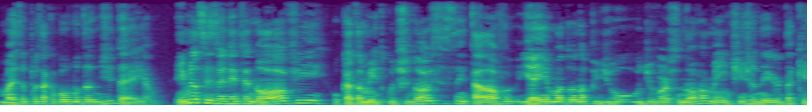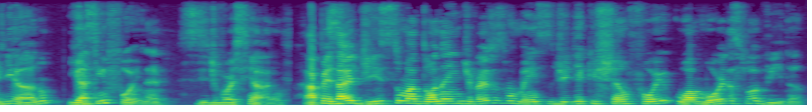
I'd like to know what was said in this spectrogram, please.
mas depois acabou mudando de ideia. Em 1989, o casamento continuava insustentável e aí Madonna pediu o divórcio novamente em janeiro daquele ano, e assim foi, né? Se divorciaram. Apesar disso, Madonna em diversos momentos diria que Sean foi o amor da sua vida.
